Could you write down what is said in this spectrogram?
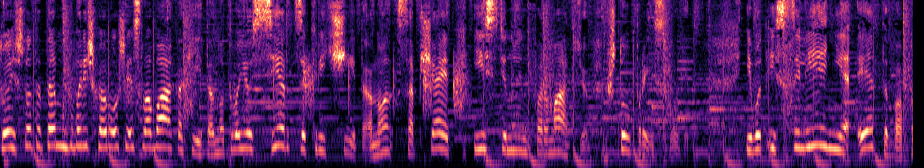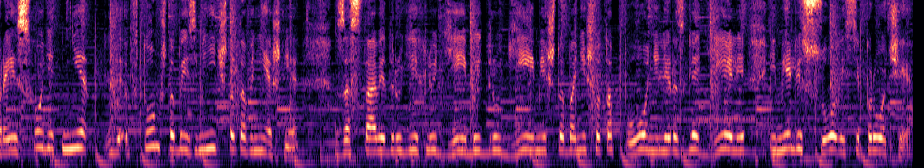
То есть что-то там говоришь хорошие слова какие-то, но твое сердце кричит, оно сообщает истинную информацию, что происходит. И вот исцеление этого происходит не в том, чтобы изменить что-то внешнее, заставить других людей быть другими, чтобы они что-то поняли, разглядели, имели совесть и прочее.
